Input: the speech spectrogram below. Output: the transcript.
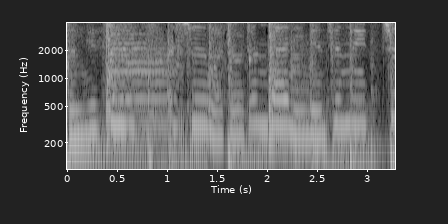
生与死，而是我就站在你面前，你却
